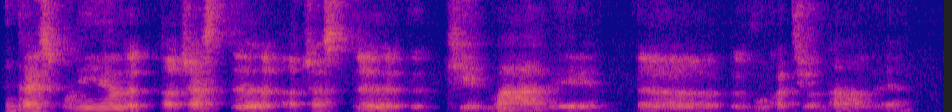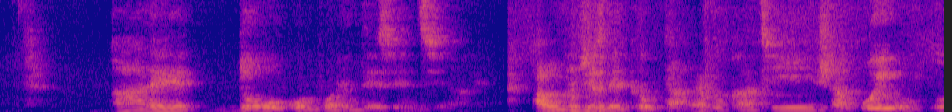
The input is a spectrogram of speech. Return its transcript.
în care spune el această, această chemare uh, vocaționale are două componente esențiale. Au un proces de căutare a vocației și apoi un,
